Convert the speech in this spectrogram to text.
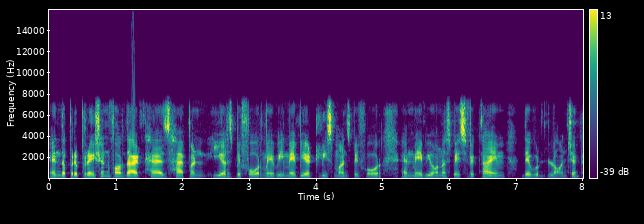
and the preparation for that has happened years before maybe maybe at least months before and maybe on a specific time they would launch it.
